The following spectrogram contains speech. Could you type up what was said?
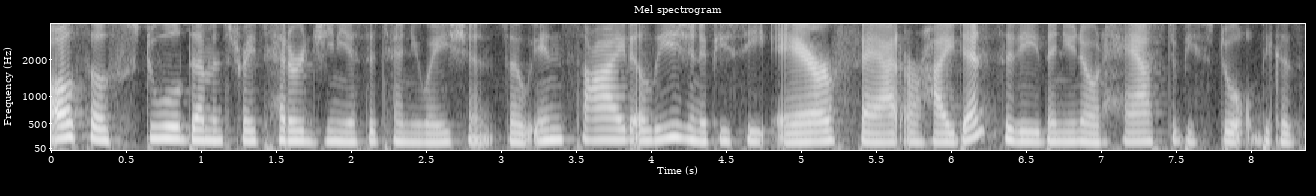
Also, stool demonstrates heterogeneous attenuation. So, inside a lesion, if you see air, fat, or high density, then you know it has to be stool because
